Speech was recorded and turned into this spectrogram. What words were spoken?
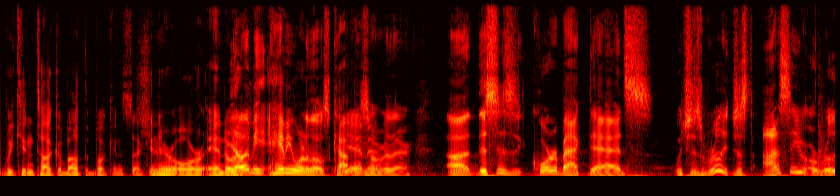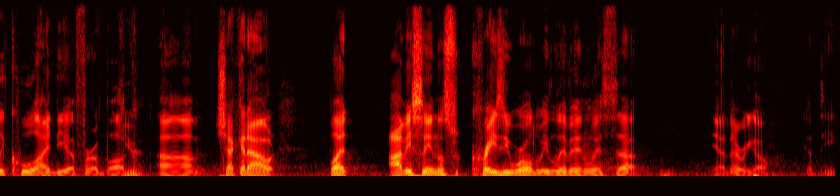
we can talk about the book in a second here, or and or Yeah, let me hand me one of those copies man. over there. Uh, this is quarterback dads, which is really just honestly a really cool idea for a book. Um, check it out. But obviously, in this crazy world we live in, with uh, yeah, there we go. Got the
